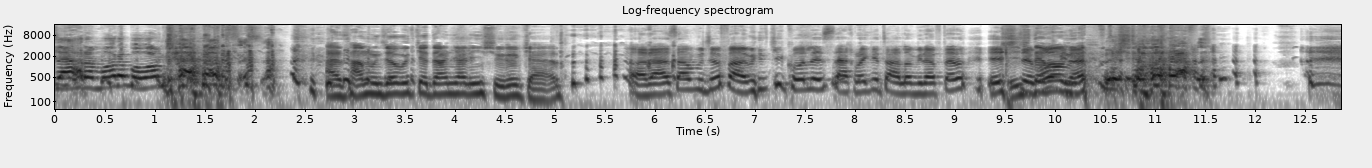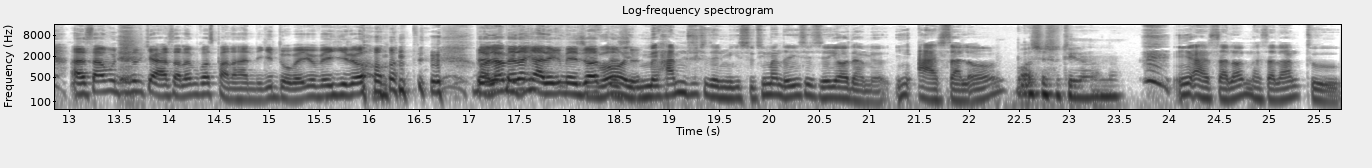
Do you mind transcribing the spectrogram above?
زهر ما رو بابام کرد. از همونجا بود که دانیال این شروع کرد. آره از همونجا فهمید که کل استخرایی که تا الان می‌رفته رو اشتباه می‌رفت. از همونجا شد که ارسلان می‌خواست پناهندگی دوبه رو بگیره. حالا بره غریق نجات بشه. همینجور که داری میگی سوتی من داری این چیزا یادم میاد. این ارسلان؟ باز چه سوتی دارم. این ارسلان مثلا تو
